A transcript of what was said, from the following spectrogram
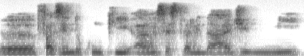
uh, fazendo com que a ancestralidade me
